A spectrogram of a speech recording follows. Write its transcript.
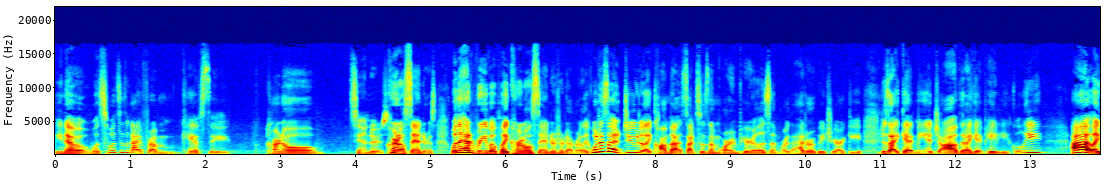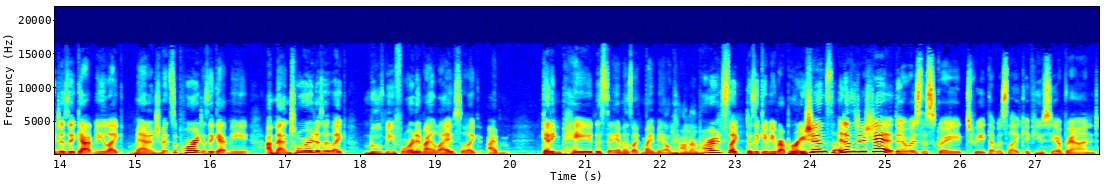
you know, what's what's the guy from KFC, Colonel Sanders. Colonel Sanders. When they had Reba play Colonel Sanders or whatever, like, what does that do to like combat sexism or imperialism or the heteropatriarchy? Does that get me a job that I get paid equally? At? Like, does it get me like management support? Does it get me a mentor? Does it like move me forward in my life so like I'm getting paid the same as like my male Mhm. counterparts? Like, does it give me reparations? It doesn't do shit. There was this great tweet that was like, if you see a brand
